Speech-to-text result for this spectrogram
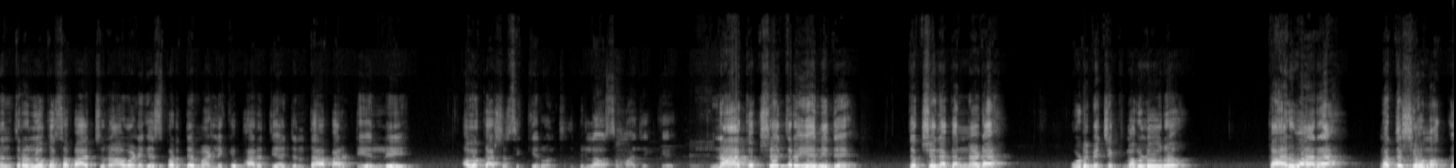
ನಂತರ ಲೋಕಸಭಾ ಚುನಾವಣೆಗೆ ಸ್ಪರ್ಧೆ ಮಾಡಲಿಕ್ಕೆ ಭಾರತೀಯ ಜನತಾ ಪಾರ್ಟಿಯಲ್ಲಿ ಅವಕಾಶ ಸಿಕ್ಕಿರುವಂಥದ್ದು ಬಿಲ್ಲವ ಸಮಾಜಕ್ಕೆ. ನಾಲ್ಕು ಕ್ಷೇತ್ರ ಏನಿದೆ? ದಕ್ಷಿಣ ಕನ್ನಡ, ಉಡುಪಿ, ಚಿಕ್ಕಮಗಳೂರು, ಕಾರವಾರ ಮತ್ತು ಶಿವಮೊಗ್ಗ.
